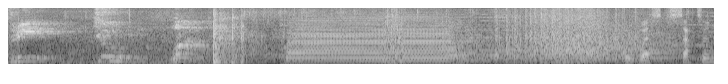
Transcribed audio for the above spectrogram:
Three, two, one. West Saturn,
